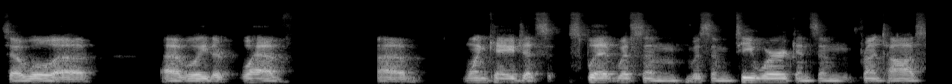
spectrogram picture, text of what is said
So we'll uh, uh, we'll either we'll have uh, one cage that's split with some with some tee work and some front toss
